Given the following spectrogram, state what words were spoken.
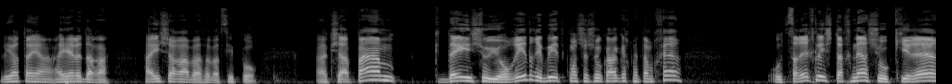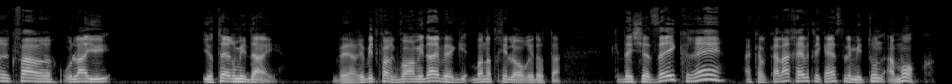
להיות ה, הילד הרע, האיש הרע בסיפור. רק שהפעם, כדי שהוא יוריד ריבית, כמו ששוק האג"ח מתמחר, הוא צריך להשתכנע שהוא קירר כבר אולי יותר מדי. והריבית כבר גבוהה מדי, ובוא נתחיל להוריד אותה. כדי שזה יקרה, הכלכלה חייבת להיכנס למיתון עמוק.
